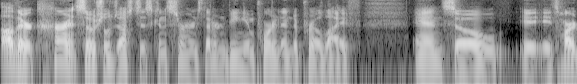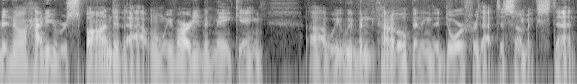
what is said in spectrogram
other current social justice concerns that are being imported into pro life. And so it, it's hard to know how do you respond to that when we've already been making, uh, we, we've been kind of opening the door for that to some extent.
